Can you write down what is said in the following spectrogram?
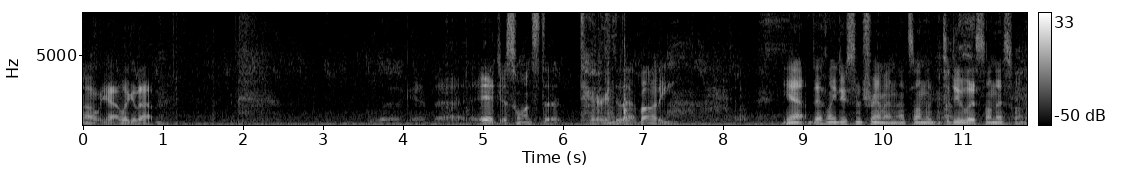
Oh yeah, look at that. Look at that. It just wants to tear into that body. Yeah, definitely do some trimming. That's on the to-do list on this one.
